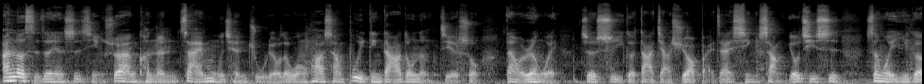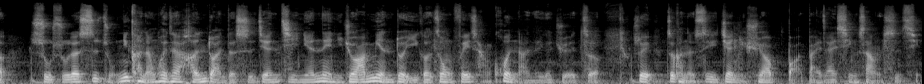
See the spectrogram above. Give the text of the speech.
安乐死这件事情，虽然可能在目前主流的文化上不一定大家都能接受，但我认为这是一个大家需要摆在心上。尤其是身为一个属鼠的饲主，你可能会在很短的时间，几年内，你就要面对一个这种非常困难的一个抉择，所以这可能是一件你需要摆摆在心上的事情。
